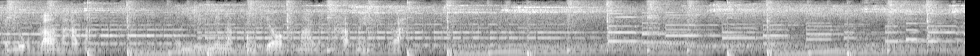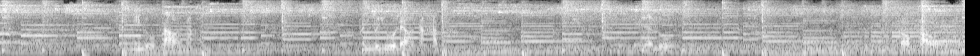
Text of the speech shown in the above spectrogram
เป็นรูปแล้วนะครับนะตอนนี้มีนักท่องเที่ยวเข้ามาแล้วนะครับนี่เห็นปะ เล่านะครับ มันไปอยู่แล้วนะครับนี่ครับเดี๋ยวลูกเก่าๆ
